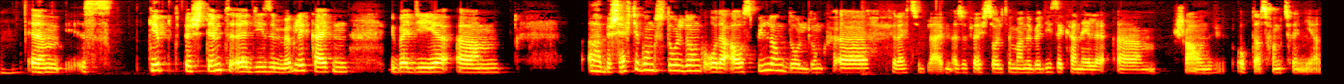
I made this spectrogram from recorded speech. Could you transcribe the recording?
Mhm. Ähm, es gibt bestimmt äh, diese Möglichkeiten über die ähm, äh, Beschäftigungsduldung oder Ausbildungsduldung äh, vielleicht zu bleiben. Also vielleicht sollte man über diese Kanäle ähm, schauen, ob das funktioniert.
